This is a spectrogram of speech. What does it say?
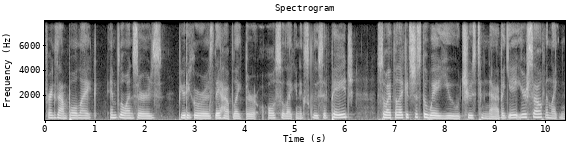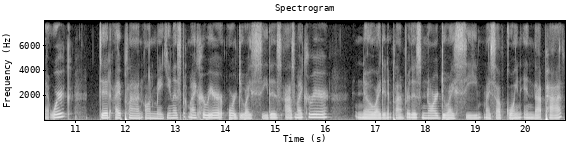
for example like influencers, beauty gurus, they have like their also like an exclusive page. So I feel like it's just the way you choose to navigate yourself and like network. Did I plan on making this my career or do I see this as my career? No, I didn't plan for this, nor do I see myself going in that path.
